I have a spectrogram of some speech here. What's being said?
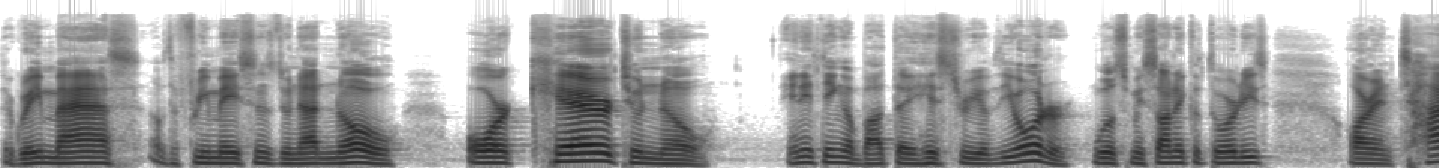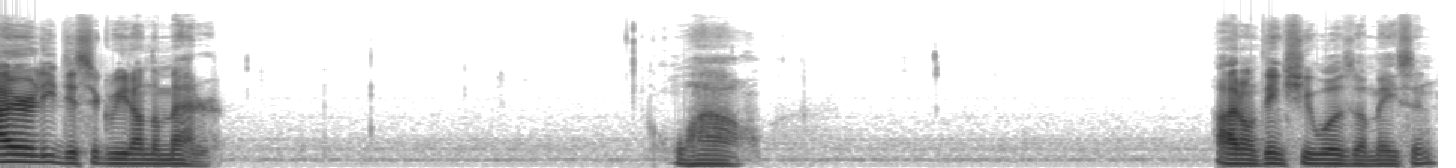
The great mass of the Freemasons do not know or care to know anything about the history of the order, whilst Masonic authorities are entirely disagreed on the matter. Wow. I don't think she was a Mason.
